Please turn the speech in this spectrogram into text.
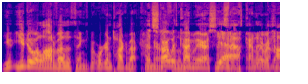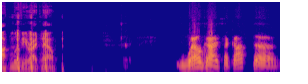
you you do a lot of other things, but we're going to talk about Chimera. Let's start with Chimera moment. since yeah, that's kind of like a hot movie right now. Well, guys, I got the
